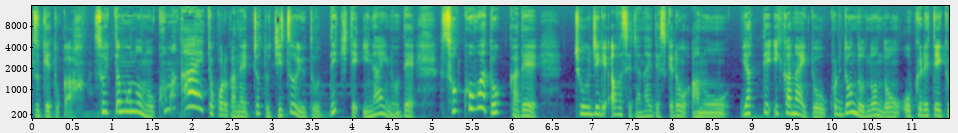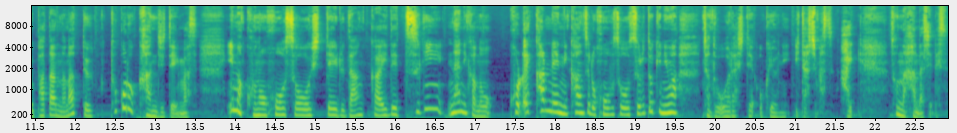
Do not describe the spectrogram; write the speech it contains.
付けとかそういったものの細かいところがねちょっと実を言うとできていないのでそこはどっかで帳尻合わせじゃないですけどあのやっていかないとこれどんどんどんどん遅れていくパターンだなっていうところを感じています。今この放送をしている段階で次何かのこれ関連に関する放送をするときにはちゃんと終わらせておくようにいたします。はい。そんな話です。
